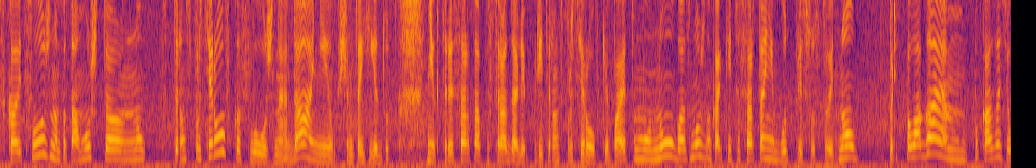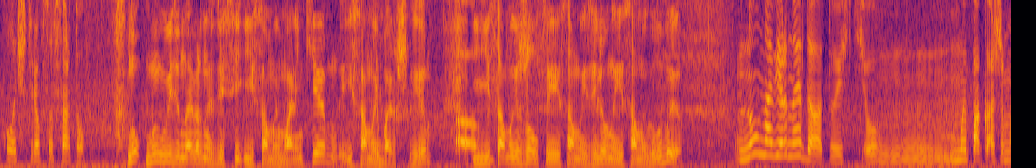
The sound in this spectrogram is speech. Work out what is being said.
сказать сложно, потому что ну, транспортировка сложная, да, они, в общем-то, едут. Некоторые сорта пострадали при транспортировке, поэтому, ну, возможно, какие-то сорта не будут присутствовать. Но предполагаем показать около 400 сортов. Ну, мы увидим, наверное, здесь и- самые маленькие, и самые большие, А, и самые желтые, и самые зеленые, и самые голубые. Ну, наверное, да. То есть мы покажем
